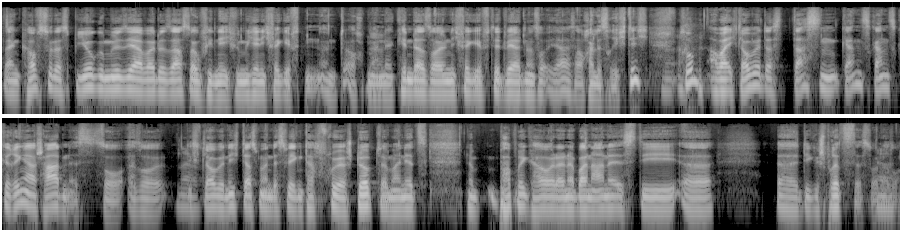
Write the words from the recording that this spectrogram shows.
dann kaufst du das Biogemüse ja, weil du sagst irgendwie, nee, ich will mich ja nicht vergiften und auch meine Kinder sollen nicht vergiftet werden und so. Ja, ist auch alles richtig. So, aber ich glaube, dass das ein ganz, ganz geringer Schaden ist. So, also ich glaube nicht, dass man deswegen einen Tag früher stirbt, wenn man jetzt eine Paprika oder eine Banane isst, die, äh, äh, die gespritzt ist oder so.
